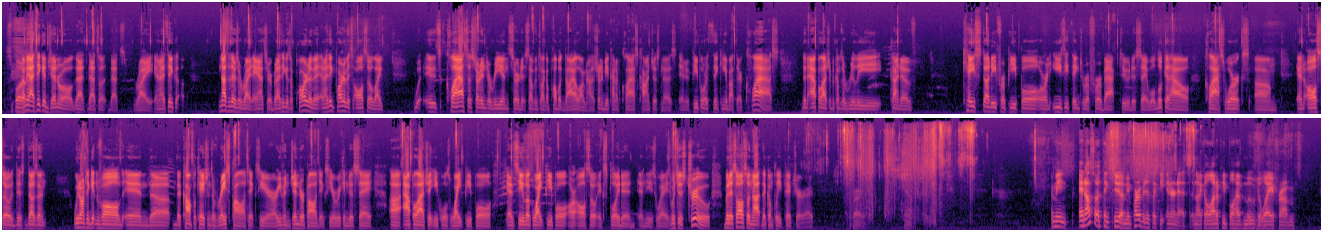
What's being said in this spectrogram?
Spoil- I mean, I think in general that that's a that's right, and I think not that there's a right answer, but I think it's a part of it, and I think part of it's also like it's class is starting to reinsert itself into like a public dialogue now. It's trying to be a kind of class consciousness, and if people are thinking about their class, then Appalachia becomes a really kind of case study for people or an easy thing to refer back to to say, well, look at how class works, um, and also this doesn't. We don't have to get involved in the the complications of race politics here, or even gender politics here. We can just say uh, Appalachia equals white people, and see, look, white people are also exploited in these ways, which is true, but it's also not the complete picture, right? Right. Yeah. I mean, and also I think too. I mean, part of it is like the internet, and like a lot of people have moved away from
